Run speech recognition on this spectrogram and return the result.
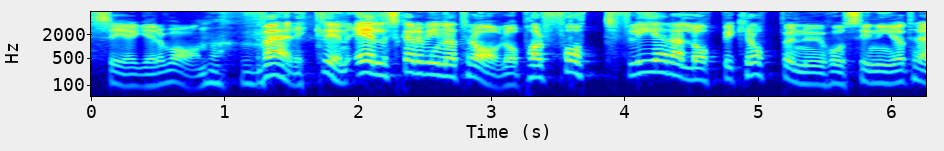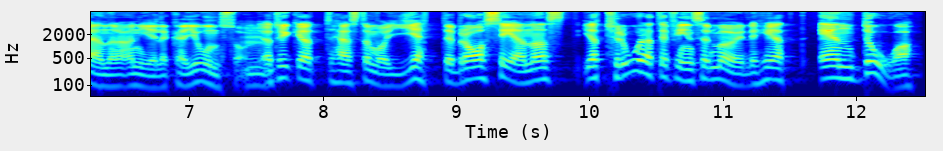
segervan. Verkligen! Älskar att vinna travlopp. Har fått flera lopp i kroppen nu hos sin nya tränare Angelica Jonsson. Mm. Jag tycker att hästen var jättebra senast. Jag tror att det finns en möjlighet ändå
